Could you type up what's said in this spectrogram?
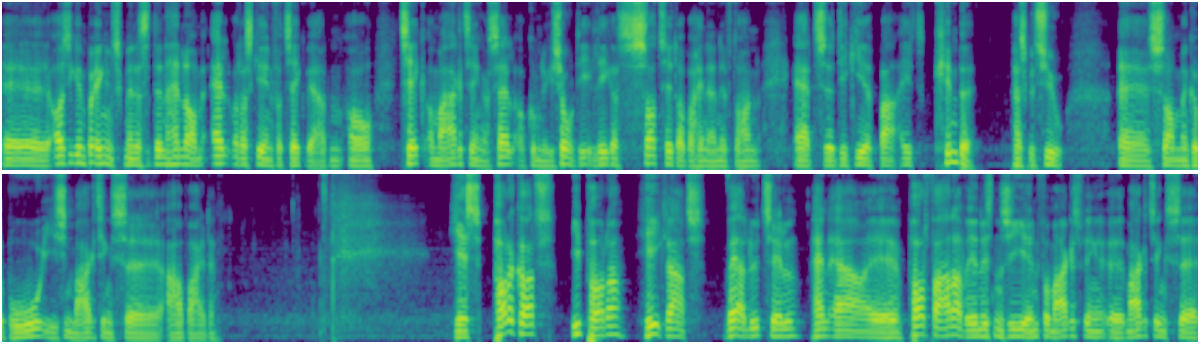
Øh, også igen på engelsk, men altså, den handler om alt, hvad der sker inden for tech-verdenen, og tech og marketing og salg og kommunikation, det ligger så tæt op på hinanden efterhånden, at øh, det giver bare et kæmpe perspektiv, øh, som man kan bruge i sin marketingsarbejde. Øh, yes, Pottercut i Potter, helt klart værd at lytte til. Han er øh, portfader, vil jeg næsten sige, inden for marketing, øh, marketings øh,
